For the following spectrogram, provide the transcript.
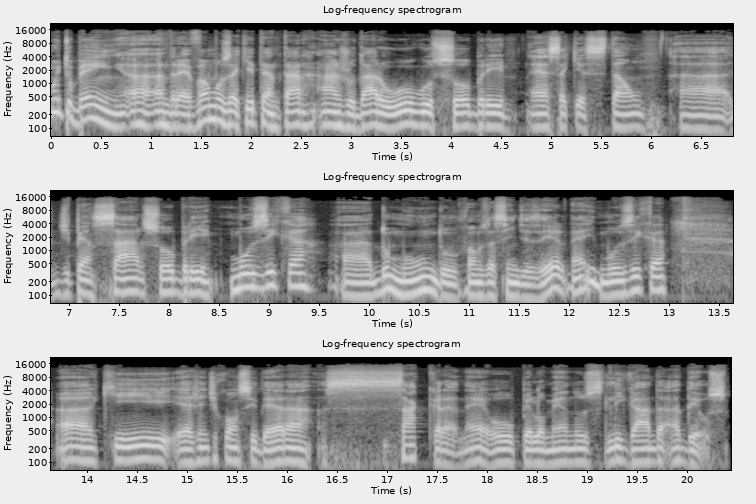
Muito bem, uh, André, vamos aqui tentar ajudar o Hugo sobre essa questão uh, de pensar sobre música uh, do mundo, vamos assim dizer, né? E música que a gente considera sacra, né, ou pelo menos ligada a Deus.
